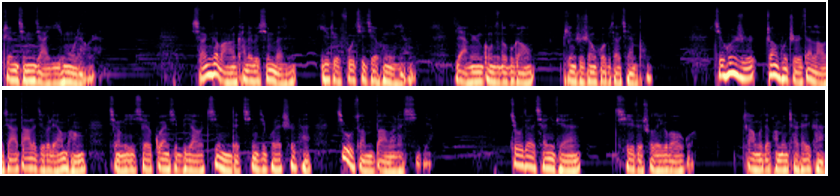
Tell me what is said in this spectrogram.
真情假一目了然。想起在网上看到一个新闻，一对夫妻结婚五年了，两个人工资都不高，平时生活比较简朴。结婚时，丈夫只是在老家搭了几个凉棚，请了一些关系比较近的亲戚过来吃饭，就算办完了喜宴。就在前几天，妻子收到一个包裹，丈夫在旁边拆开一看，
